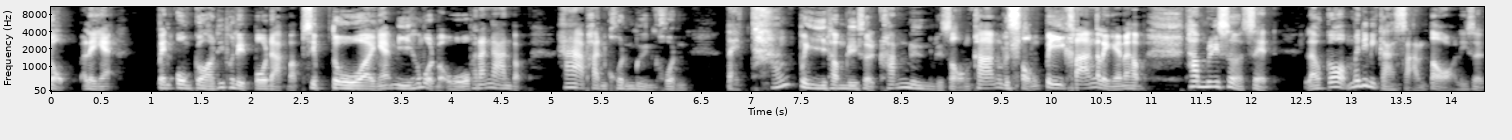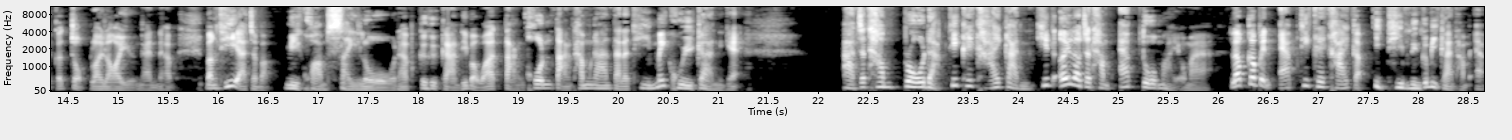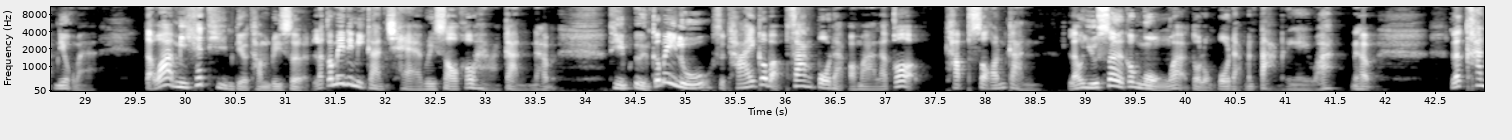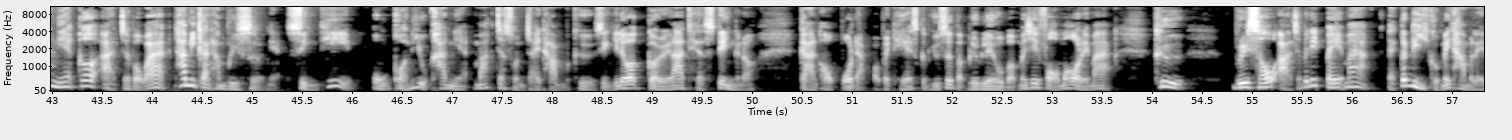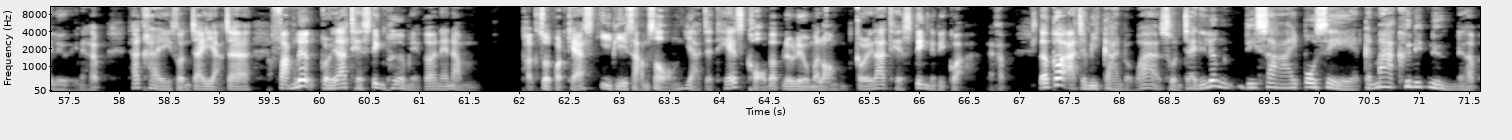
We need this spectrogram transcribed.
จบอะไรเงี้ย เป็นองค์กรที่ผลิต product แบบสิบตัวอย่างเงี้ยมีทั้งหมดแบบโอ้โหพนักงานแบบห้าพันคนหมื่นคน แต่ทั้งปีทำ research ครั้งหนึ่งหรือสองครั้งหรือสองปีครั้งอะไรเงี้ยนะครับทำ research เสร็จแล้วก็ไม่ได้มีการสานต่อ research ก็จบลอยๆอยู่อย่างนั้นนะครับ บางที่อาจจะแบบมีความไซโลนะครับ ก็คือการที่แบบว่าต่างคนต่างทำงานแต่ละทีมไม่คุยกันอย่างเงี้ยอาจจะทำ product ที่คล้ายๆ กัน คิดเอ้ยเราจะทำแอปตัวใหม่ออกมา แล้วก็เป็นแอปที่คล้ายๆ กับอีกทีมหนึ่งก็มีการทำแอปนี้ออกมา แต่ว่ามีแค่ทีมเดียวทำ research แล้วก็ไม่ได้มีการแชร์ result เข้าหากันนะครับ ทีมอื่นก็ไม่รู้สุดท้ายก็แบบสร้าง product ออกมา แล้วก็ทับซ้อนกัน แล้ว user ก็งงว่าตกลง product มันต่างกันยังไงวะนะครับ แล้วขั้นนี้ก็อาจจะบอกว่าถ้ามีการทำ research เนี่ยสิ่งที่องค์กรที่อยู่ขั้นนี้มักจะสนใจทำคือสิ่งที่เรียกว่า guerrilla testing อะเนาะการเอา product ออกไป test กับ user แบบเร็วๆแบบไม่ใช่ formal อะไรมาก คือ result อาจจะไม่ได้เป๊ะมาก แต่ก็ดีกว่าไม่ทำอะไรเลยนะครับ ถ้าใครสนใจอยากจะฟังเรื่อง guerrilla testing เพิ่มเนี่ยก็แนะนำ ผักสดพอดแคสต์ EP 32 อยากจะ test ของแบบเร็วๆ มาลอง Guerrilla Testing กันดีกว่านะครับ แล้วก็อาจจะมีการแบบว่าสนใจในเรื่อง design process กันมากขึ้นนิดนึงนะครับ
